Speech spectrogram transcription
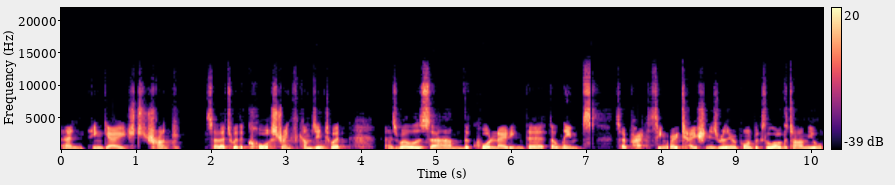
and engaged trunk. So that's where the core strength comes into it, as well as um, the coordinating the, the limbs. So practicing rotation is really important because a lot of the time you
